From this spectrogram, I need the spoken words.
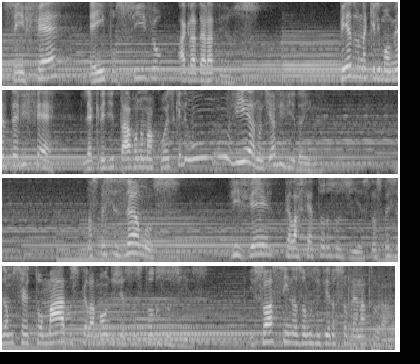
Sem fé é impossível agradar a Deus. Pedro, naquele momento, teve fé. Ele acreditava numa coisa que ele não, não via, não tinha vivido ainda. Nós precisamos viver pela fé todos os dias. Nós precisamos ser tomados pela mão de Jesus todos os dias. E só assim nós vamos viver o sobrenatural.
